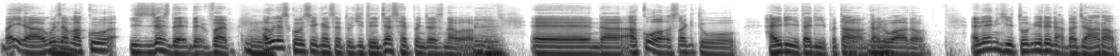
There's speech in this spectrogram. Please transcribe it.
baik lah. Aku Hmm. macam aku it's just that that vibe. Mhm. Aku just kongsikan satu cerita just happen just now tau. Hmm. And uh, aku was talking to Heidi tadi petang kat Hmm. luar tau. And then he told me dia nak belajar Arab.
